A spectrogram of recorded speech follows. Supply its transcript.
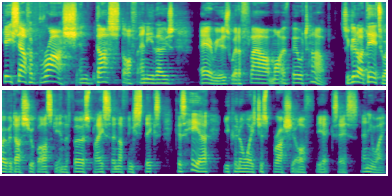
Get yourself a brush and dust off any of those areas where the flour might have built up. It's a good idea to overdust your basket in the first place so nothing sticks, because here you can always just brush it off the excess anyway.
